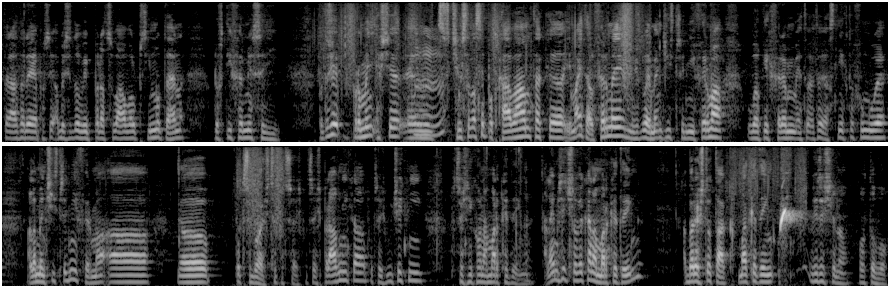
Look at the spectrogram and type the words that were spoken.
která tady je, prostě, aby si to vypracovával přímo ten, kdo v té firmě sedí. Protože, promiň, ještě, mm-hmm. s čím se vlastně potkávám, tak eh, je majitel firmy, může to být menší střední firma, u velkých firm je to, je to jasný, jak to funguje, ale menší střední firma a uh, potřebuješ, co potřebuješ? Potřebuješ právníka, potřebuješ účetní, potřebuješ někoho na marketing. A nevím si člověka na marketing a bereš to tak, marketing, vyřešeno, hotovo.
